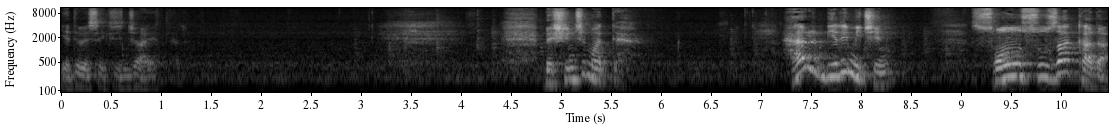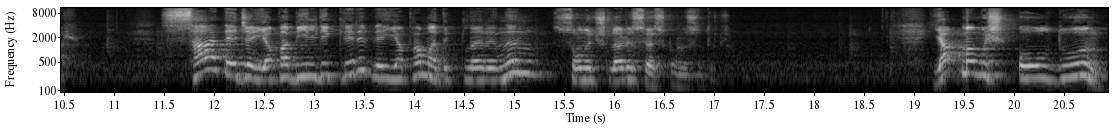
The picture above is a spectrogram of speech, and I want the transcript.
7 ve 8. ayetler. Beşinci madde. Her birim için sonsuza kadar sadece yapabildikleri ve yapamadıklarının sonuçları söz konusudur. Yapmamış olduğun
